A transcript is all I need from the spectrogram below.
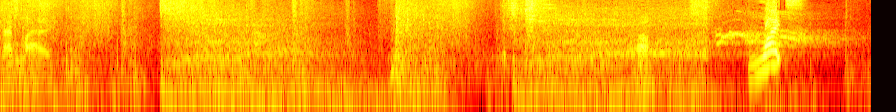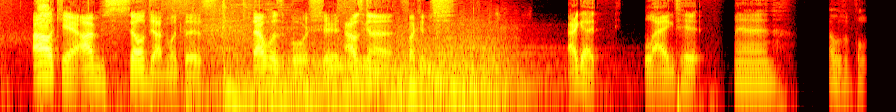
That lag. Oh. What? Okay, I'm so done with this. That was bullshit. I was gonna fucking. I got lagged hit. Man, that was bullshit.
